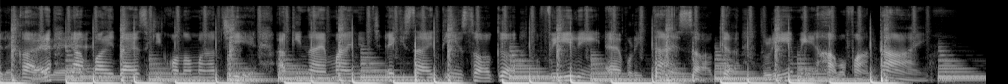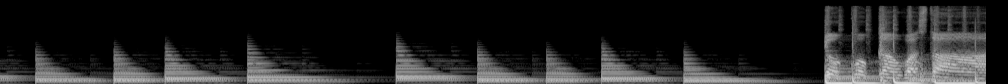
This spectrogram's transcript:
いで帰れ。やっぱり大好きこの街。飽きない毎日エキサイティング。So good. Feeling every time so ファンタイム。横川スタ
